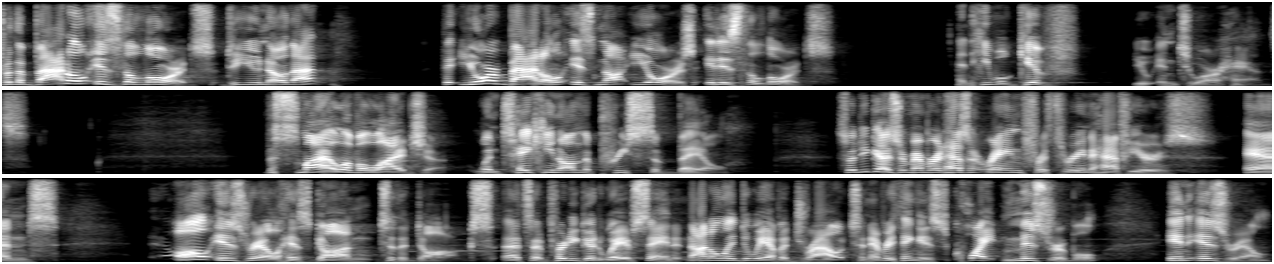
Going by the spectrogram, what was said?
For the battle is the Lord's. Do you know that? That your battle is not yours, it is the Lord's. And he will give you into our hands. The smile of Elijah when taking on the priests of Baal. So, do you guys remember it hasn't rained for three and a half years? And all Israel has gone to the dogs. That's a pretty good way of saying it. Not only do we have a drought and everything is quite miserable in Israel,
